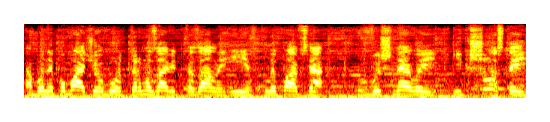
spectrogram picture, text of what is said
або не побачив, або тормоза відказали і вклепався в вишневий X6,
